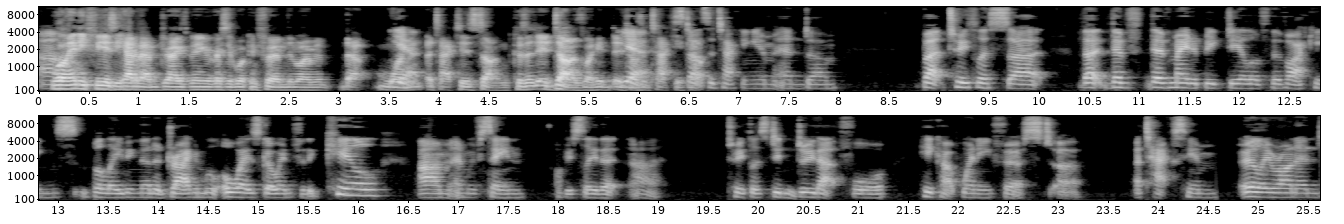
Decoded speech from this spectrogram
Um, well, any fears he had about dragons being aggressive were confirmed the moment that one Yeah. attacked his son because it, it does like it, it yeah, does attack him. starts attacking him, and um, but Toothless, uh, that they've they've made a big deal of the Vikings believing that a dragon will always go in for the kill, um, and we've seen obviously that uh, Toothless didn't do that for Hiccup when he first uh, attacks him earlier on, and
